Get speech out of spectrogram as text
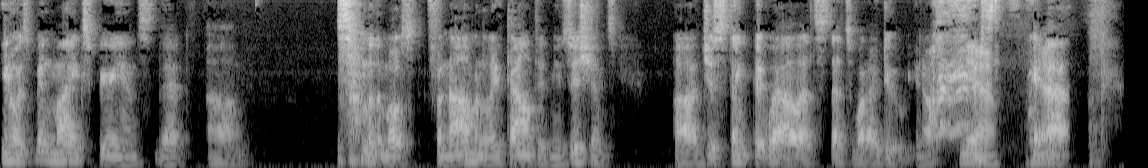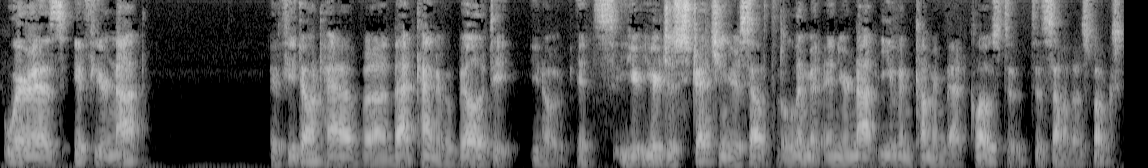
you know, it's been my experience that um, some of the most phenomenally talented musicians uh, just think that, well, that's that's what I do, you know. Yeah. yeah. Uh, whereas if you're not, if you don't have uh, that kind of ability, you know, it's you're, you're just stretching yourself to the limit, and you're not even coming that close to to some of those folks.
